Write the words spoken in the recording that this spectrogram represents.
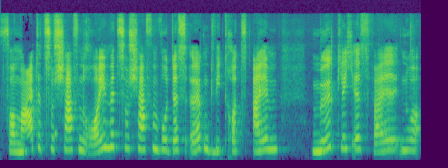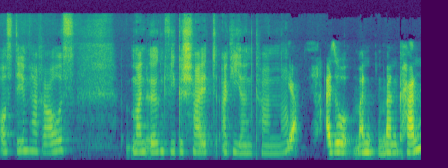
Formate zu schaffen, Räume zu schaffen, wo das irgendwie trotz allem möglich ist, weil nur aus dem heraus man irgendwie gescheit agieren kann. Ne? Ja, also man, man kann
